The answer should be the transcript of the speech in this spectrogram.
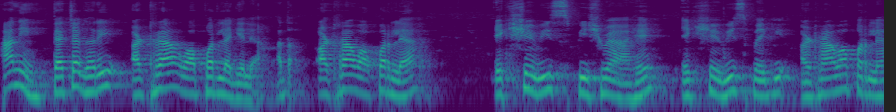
आणि त्याच्या घरी अठरा वापरल्या गेल्या. आता अठरा वापरल्या एकशे वीस पिशव्या आहे. एकशे वीसपैकी अठरा वापरल्या.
